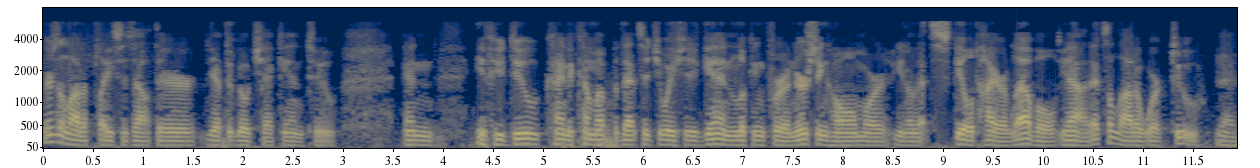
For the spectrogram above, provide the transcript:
there's a lot of places out there you have to go check into and if you do kind of come up with that situation again looking for a nursing home or you know that skilled higher level yeah that's a lot of work too that,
